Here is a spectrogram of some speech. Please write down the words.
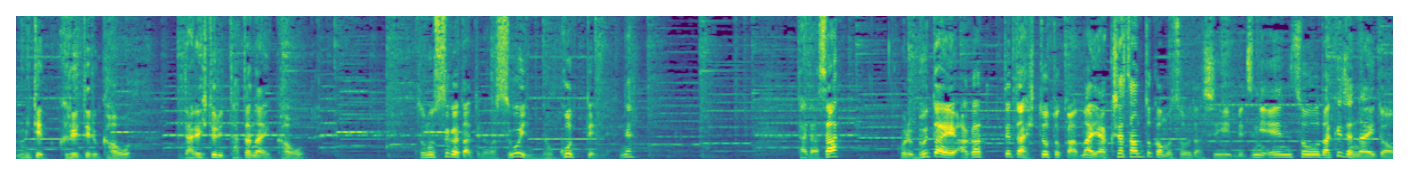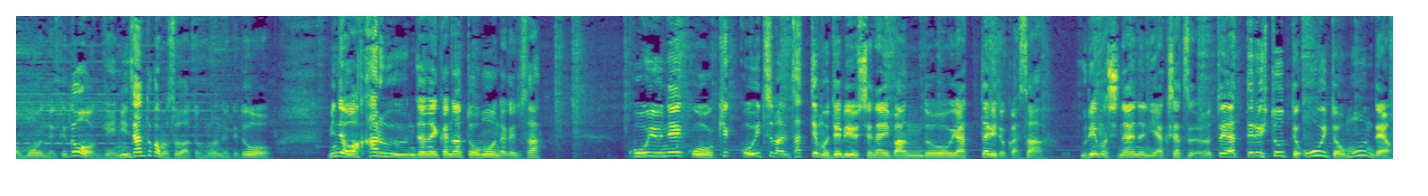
う見てくれてる顔誰一人立たない顔その姿っていうのがすごい残ってるんだよねたださこれ舞台上がってた人とか、まあ役者さんとかもそうだし、別に演奏だけじゃないとは思うんだけど、芸人さんとかもそうだと思うんだけど、みんなわかるんじゃないかなと思うんだけどさ、こういうね、こう結構いつまで経ってもデビューしてないバンドをやったりとかさ、売れもしないのに役者ずっとやってる人って多いと思うんだよ。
